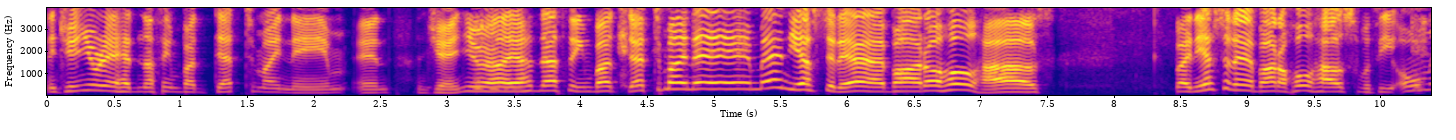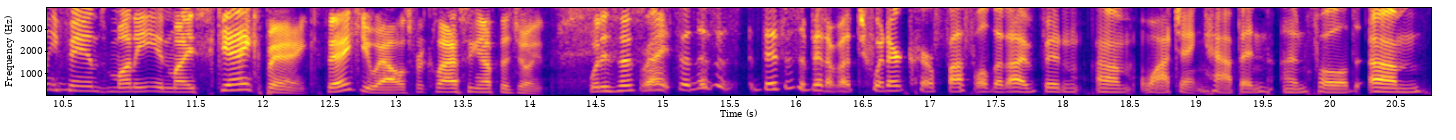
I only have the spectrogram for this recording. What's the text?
In January, I had nothing but debt to my name, and in January I had nothing but debt to my name, and yesterday I bought a whole house. But yesterday I bought a whole house with the OnlyFans money in my skank bank. Thank you, Alice, for classing up the joint. What is this? Right. So this is this is a bit of a Twitter kerfuffle that I've been um, watching happen unfold. Um,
